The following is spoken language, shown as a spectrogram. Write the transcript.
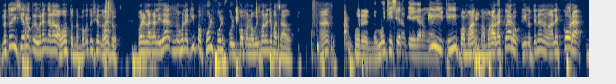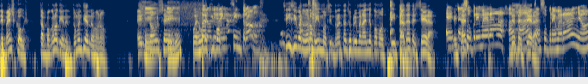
No estoy diciendo que le hubieran ganado a Boston, tampoco estoy diciendo eso. Pero en la realidad no es un equipo full, full, full, como lo vimos el año pasado. ¿Ah? Correcto. Muchos hicieron que llegaron ahí. Y, vamos, a, vamos a hablar claro, y no tienen a Alex Cora de bench coach. Tampoco lo tienen. ¿Tú me entiendes o no? Entonces, pues es un Pero equipo. tienen a Cintrón. Sí, sí, pero no es lo mismo. Cintrón está en su primer año como está de tercera. Está, en su primera, de tercera. está en su primer año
